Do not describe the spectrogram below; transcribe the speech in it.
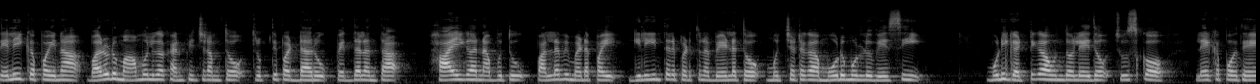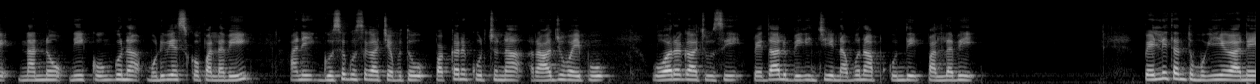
తెలియకపోయినా వరుడు మామూలుగా కనిపించడంతో తృప్తిపడ్డారు పెద్దలంతా. హాయిగా నవ్వుతూ పల్లవి మెడపై గిలిగింతలు పెడుతున్న వేళ్ళతో ముచ్చటగా మూడు ముళ్ళు వేసి ముడి గట్టిగా ఉందో లేదో చూసుకో లేకపోతే నన్ను నీ కొంగున ముడివేసుకో పల్లవి అని గుసగుసగా చెబుతూ పక్కన కూర్చున్న రాజు వైపు ఓరగా చూసి పెదాలు బిగించి నవ్వు నాపుకుంది పల్లవి. పెళ్ళి తంతు ముగియగానే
